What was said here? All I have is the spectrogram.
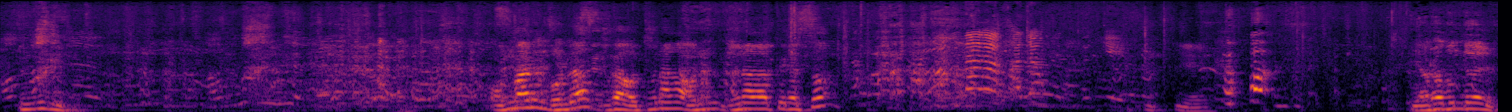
엄마는, 두부김치. 엄마는, 몰라? 누가 누나가 어느 누나가 끓였어? 누나가 가장 늦게. 예. 여러분들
